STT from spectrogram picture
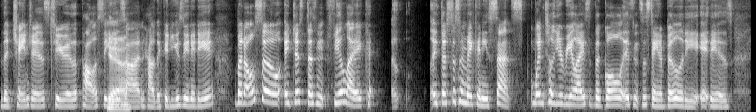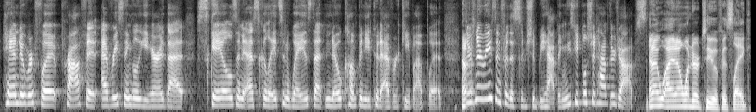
the changes to the policies Yeah. on how they could use Unity. But also, it just doesn't feel like uh, it just doesn't make any sense until you realize that the goal isn't sustainability. It is hand over foot profit every single year that scales and escalates in ways that no company could ever keep up with. And There's no reason for this to should be happening. These people should have their jobs. And I, I wonder too if it's like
